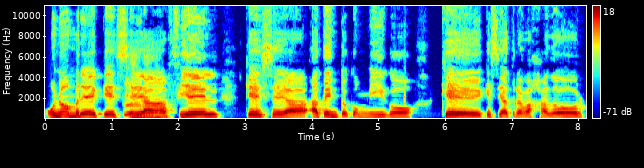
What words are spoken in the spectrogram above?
un hombre que sea fiel, que sea atento conmigo, que, sea trabajador,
